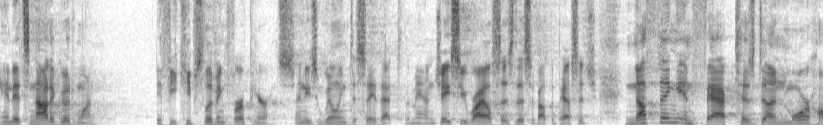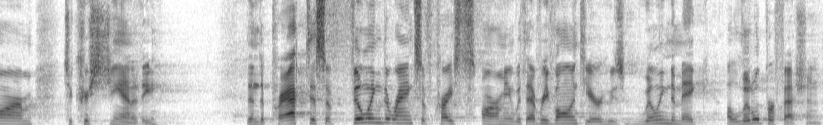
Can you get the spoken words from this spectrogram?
And it's not a good one if he keeps living for appearance. And he's willing to say that to the man. J.C. Ryle says this about the passage Nothing, in fact, has done more harm to Christianity than the practice of filling the ranks of Christ's army with every volunteer who's willing to make a little profession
